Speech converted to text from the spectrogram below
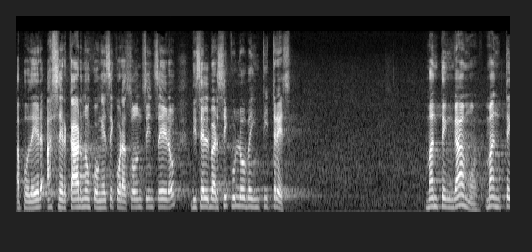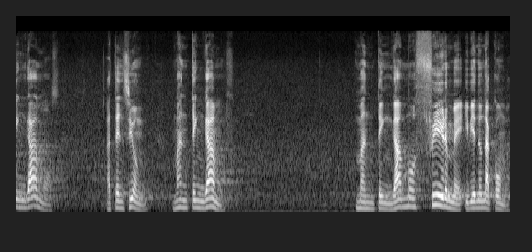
a poder acercarnos con ese corazón sincero, dice el versículo 23. Mantengamos, mantengamos, atención, mantengamos mantengamos firme, y viene una coma.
